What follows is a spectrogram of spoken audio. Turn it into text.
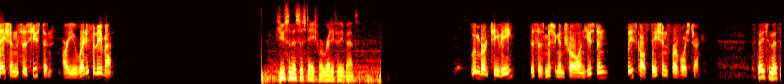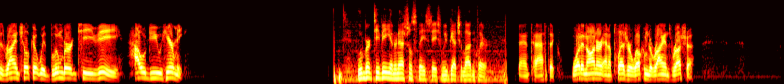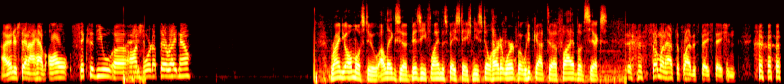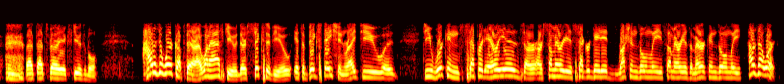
Station, this is Houston. Are you ready for the event? Houston, this is Station. We're ready for the event. Bloomberg TV, this is Mission Control in Houston. Please call Station for a voice check. Station, this is Ryan Chilcote with Bloomberg TV. How do you hear me? Bloomberg TV, International Space Station. We've got you loud and clear. Fantastic. What an honor and a pleasure. Welcome to Ryan's Russia. I understand I have all six of you uh, on board up there right now. Ryan, you almost do. Oleg's uh, busy flying the space station. He's still hard at work, but we've got uh, five of six. Someone has to fly the space station. that that's very excusable. How does it work up there? I want to ask you. There's six of you. It's a big station, right? Do you uh, do you work in separate areas? Are, are some areas segregated, Russians only, some areas Americans only? How does that work?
